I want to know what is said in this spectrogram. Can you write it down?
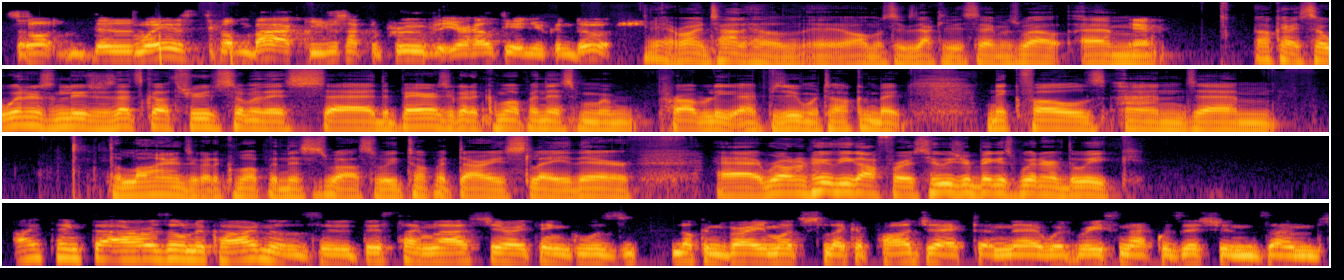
So there's ways to come back. You just have to prove that you're healthy and you can do it. Yeah, Ryan Tannehill, uh, almost exactly the same as well. Um, yeah. Okay, so winners and losers. Let's go through some of this. Uh, the Bears are going to come up in this, and we're probably, I presume, we're talking about Nick Foles and. Um, the Lions are going to come up in this as well. So we talk about Darius Slay there. Uh, Ronan, who have you got for us? Who is your biggest winner of the week? I think the Arizona Cardinals, who this time last year I think was looking very much like a project, and now with recent acquisitions and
